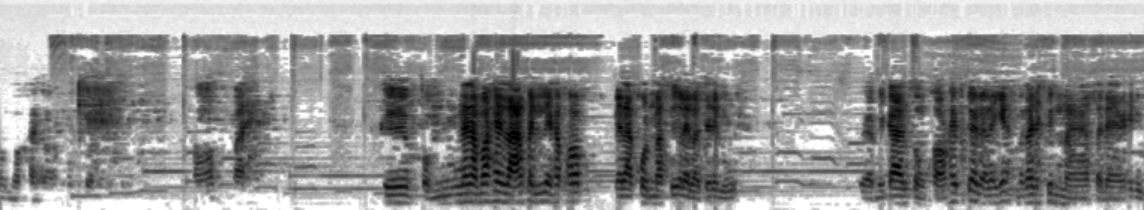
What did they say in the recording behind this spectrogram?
ลองบอกใครออกโอเคออไป คือผมแนะนำว่าให้ล้างไปเรื่อยครับ เพราะเวลาคนมาซื้ออะไรเราจะได้รู้เผื่อมีการส่งของให้เพื่อนอะไรเงี้ย มันก็จะขึ้นมาแสดงให้ดู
